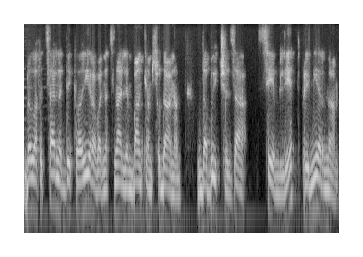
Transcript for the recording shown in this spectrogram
Был официально декларирован Национальным банком Судана добыча за 7 лет примерно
